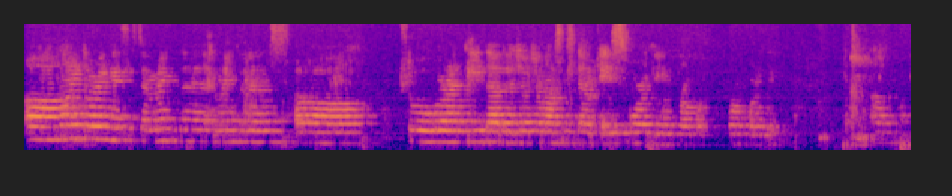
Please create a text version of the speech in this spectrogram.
uh, monitoring and system maintenance uh, to guarantee that the geothermal system is working pro properly. Um,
